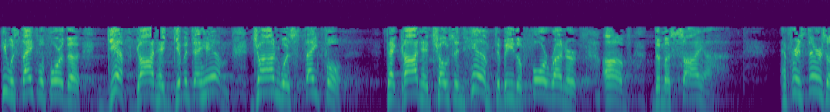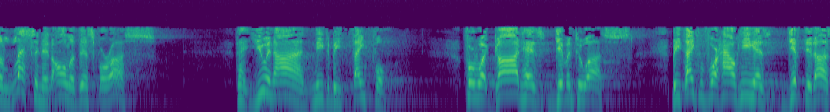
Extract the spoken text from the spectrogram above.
He was thankful for the gift God had given to him. John was thankful that God had chosen him to be the forerunner of the Messiah. And friends, there's a lesson in all of this for us that you and I need to be thankful for what God has given to us. Be thankful for how He has gifted us.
